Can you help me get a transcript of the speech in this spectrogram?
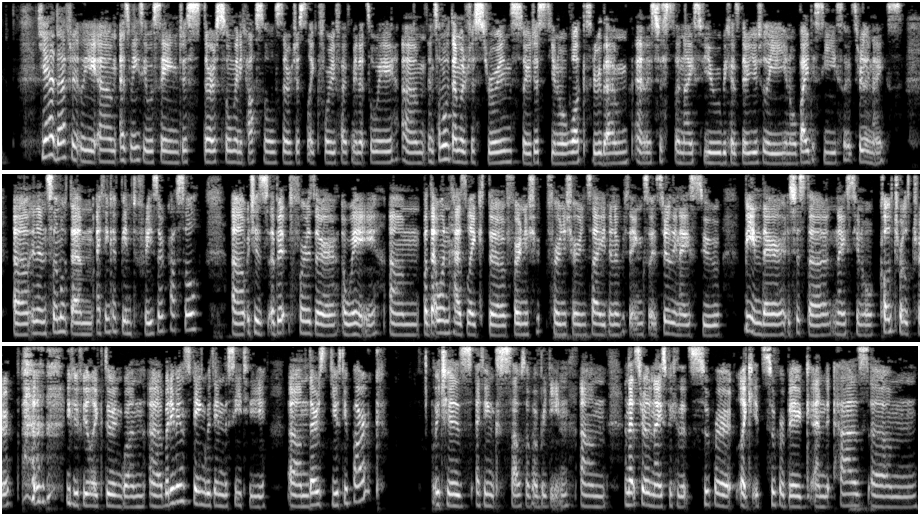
Yeah, definitely. Um, as Maisie was saying, just there are so many castles that are just like 45 minutes away. Um, and some of them are just ruins. So you just, you know, walk through them and it's just a nice view because they're usually, you know, by the sea. So it's really nice. Uh, and then some of them, I think I've been to Fraser Castle, uh, which is a bit further away. Um, but that one has like the furniture, furniture inside and everything. So it's really nice to being there. It's just a nice you know cultural trip if you feel like doing one. Uh, but even staying within the city um, there's Duthie park which is i think south of aberdeen. Um, and that's really nice because it's super like it's super big and it has um,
